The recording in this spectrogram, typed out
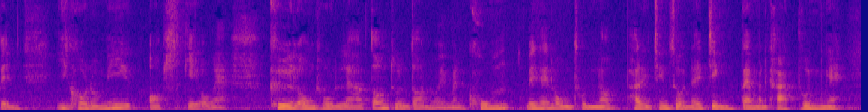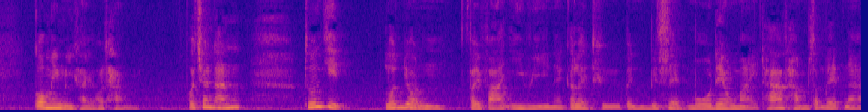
เป็น economy of scale ไง คือลงทุนแล้วต้นทุนต่อหน่วยมันคุ้ม ไม่ใช่ลงทุนแล้วผลิตชิ้นส่วนได้จริง แต่มันขาดทุนไง ก็ไม่มีใครเขาทำเพราะฉะนั้นธุรกิจรถยนต์ ไฟฟ้า EV เนี่ยก็เลยถือเป็น business model ใหม่ถ้าทำสำเร็จนะ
